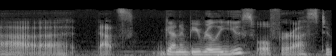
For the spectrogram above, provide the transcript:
uh, that's going to be really useful for us to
